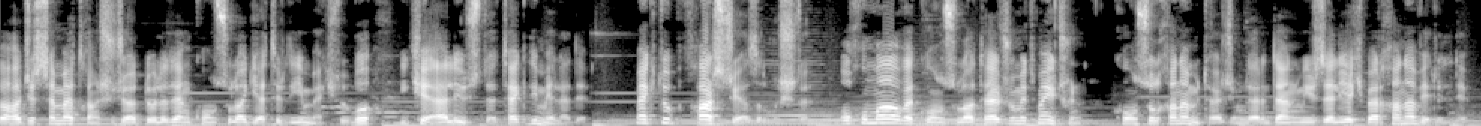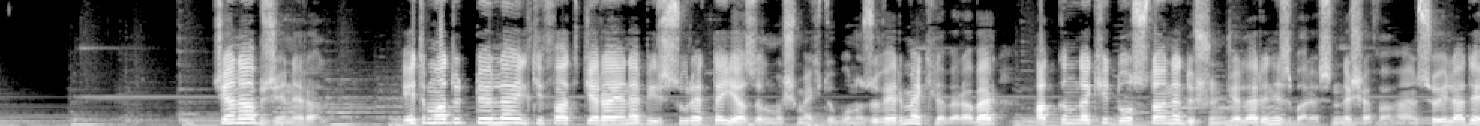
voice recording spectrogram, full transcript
və Hacı Səməd xan Şücaətdövlədən konsula gətirdiyi məktubu iki əli üstə təqdim elədi. Məktub farsça yazılmışdı. Oxumaq və konsula tərcümə etmək üçün konsulxana mütərcimlərindən Mirzəli Əkbərxana verildi. Cənab general, Etimadüddövlə iltifatgərayənə bir surətdə yazılmış məktubunuzu verməklə bərabər haqqındakı dostane düşüncələriniz barəsində şəfaən söylədi.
